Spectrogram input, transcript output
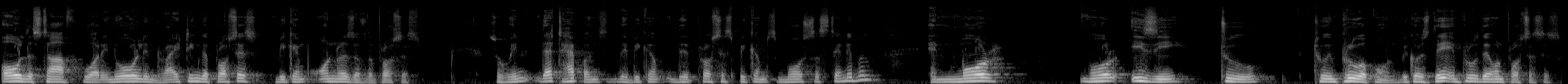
all the staff who are involved in writing the process became owners of the process. So when that happens, they become, the process becomes more sustainable and more, more easy to, to improve upon because they improve their own processes.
